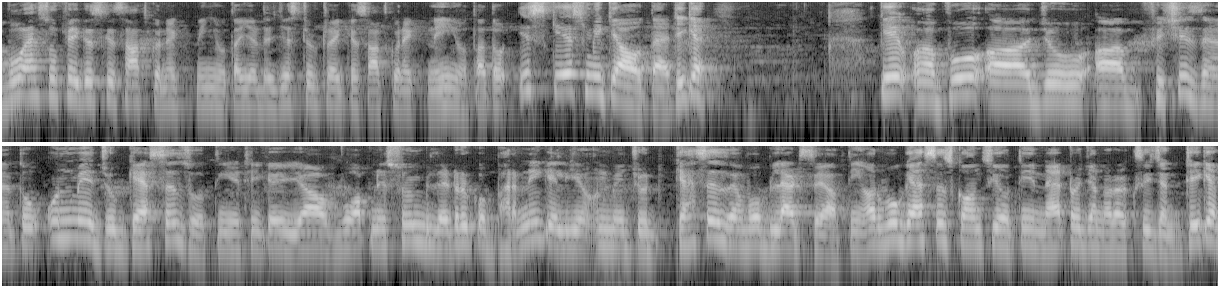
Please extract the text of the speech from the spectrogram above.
वो एसोफिकस के साथ कनेक्ट नहीं होता या डाइजेस्टिव ट्रैक के साथ कनेक्ट नहीं होता तो इस केस में क्या होता है, ठीक है? कि वो जो फिशेज़ हैं तो उनमें जो गैसेस होती हैं, ठीक है, या वो अपने स्विम ब्लेडर को भरने के लिए उनमें जो गैसेस हैं, वो ब्लड से आती हैं। और वो गैसेस कौन सी होती हैं? नाइट्रोजन और ऑक्सीजन ठीक है?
